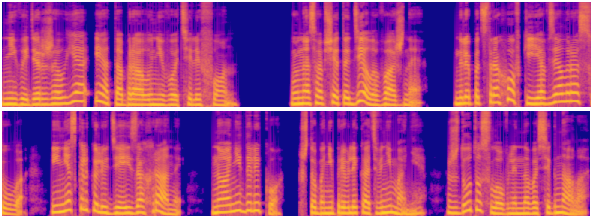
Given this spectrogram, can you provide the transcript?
Не выдержал я и отобрал у него телефон. «У нас вообще-то дело важное. Для подстраховки я взял Расула и несколько людей из охраны, но они далеко, чтобы не привлекать внимания, ждут условленного сигнала.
